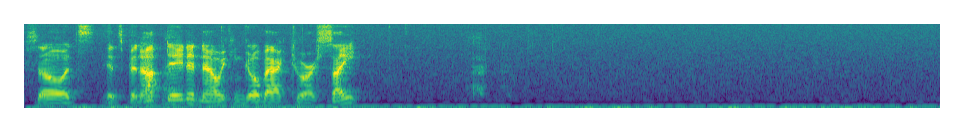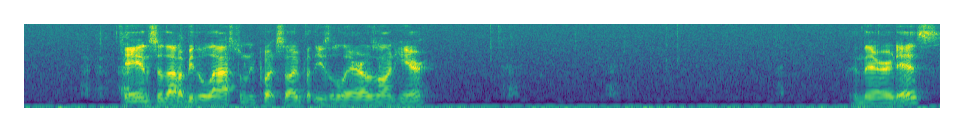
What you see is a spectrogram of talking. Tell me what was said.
So it's it's been updated. Now we can go back to our site. Okay and so that'll be the last one we put. So I put these little arrows on here. And there it is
